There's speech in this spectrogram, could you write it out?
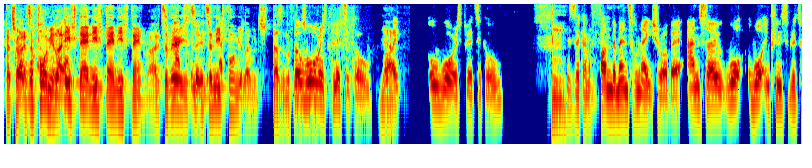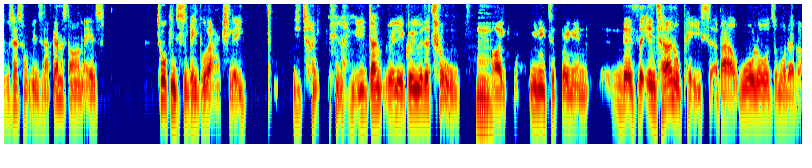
That's right. But it's what, a formula. Yeah. If then, if then, if then, right? It's a very, it's a, it's a, neat formula which doesn't. Of but war work. is political, right? All war is political. Hmm. This is a kind of fundamental nature of it. And so, what what inclusive political settlement means in Afghanistan is talking to some people that actually you don't, you know, you don't really agree with at all. Hmm. Like you need to bring in there's the internal piece about warlords and whatever,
